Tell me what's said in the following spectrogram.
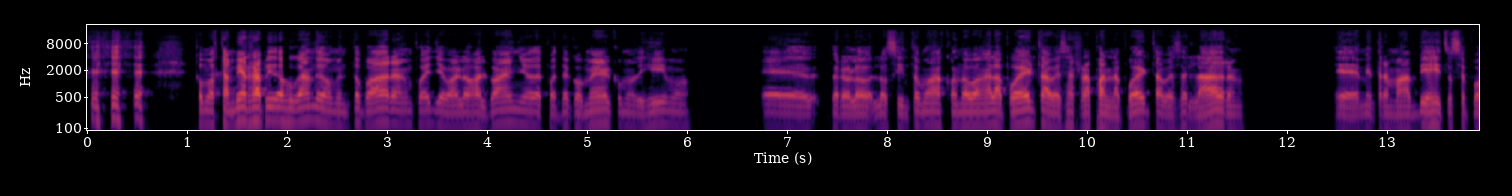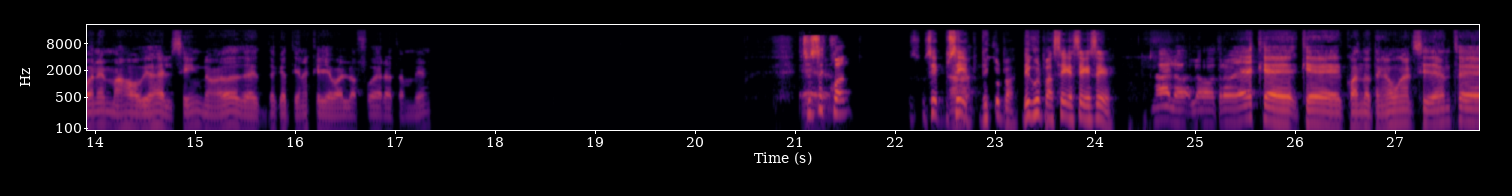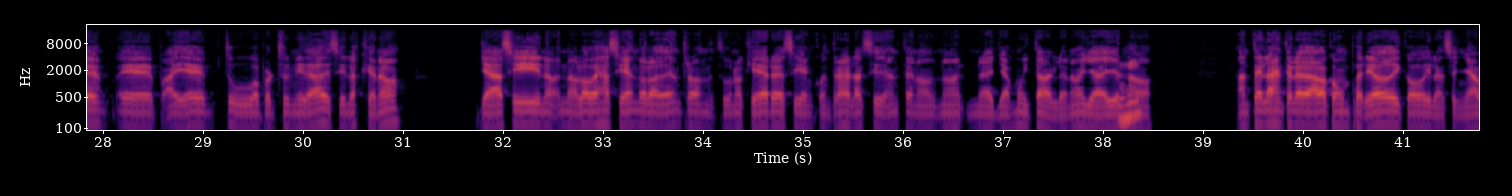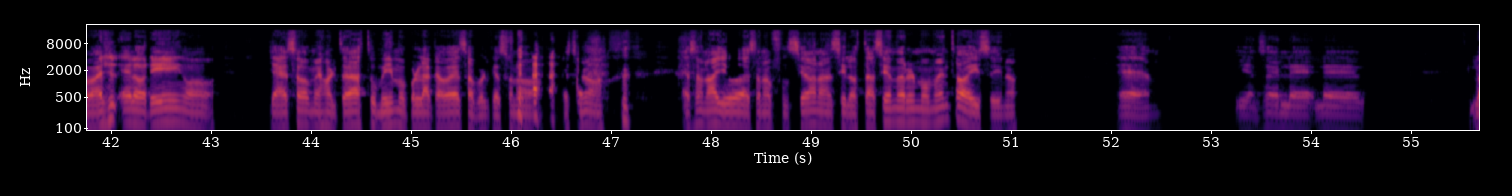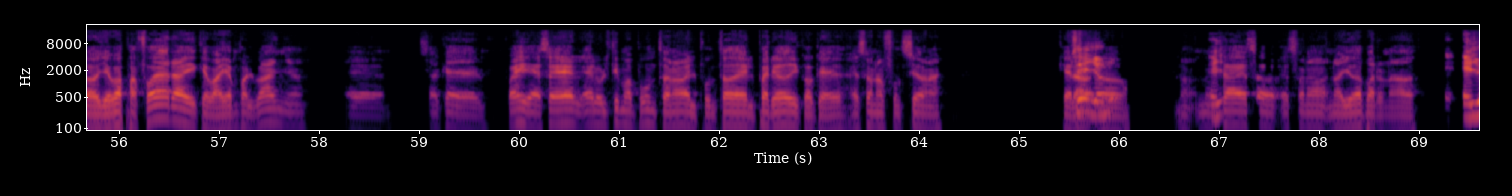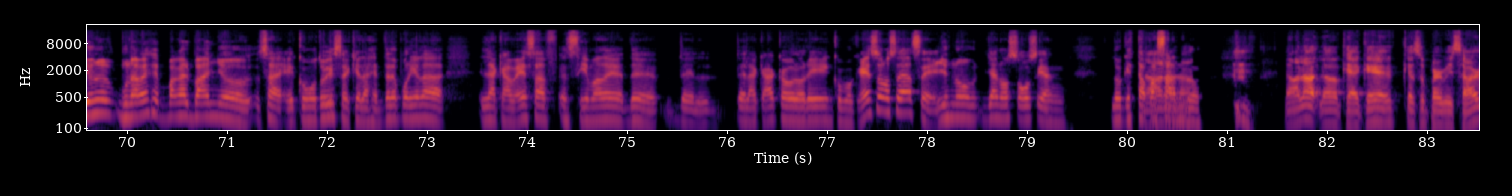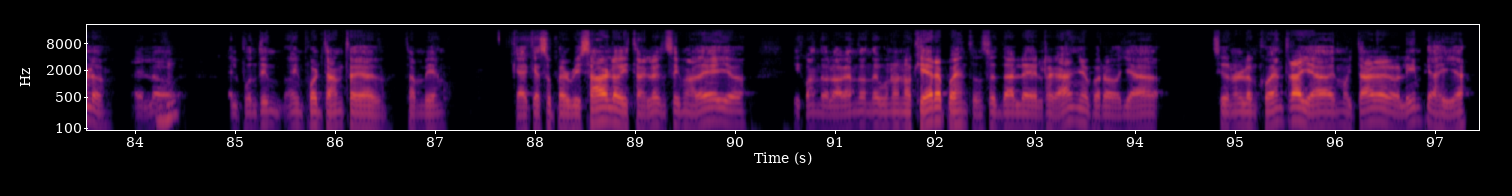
como están bien rápido jugando y de momento paran, puedes llevarlos al baño después de comer, como dijimos. Eh, pero los síntomas cuando van a la puerta, a veces raspan la puerta, a veces ladran. Eh, mientras más viejitos se ponen, más obvio es el signo de, que tienes que llevarlo afuera también. Entonces, eh, Sí, sí disculpa, disculpa, sigue, sigue, sigue. lo, otro es que, cuando tengas un accidente, eh, ahí es tu oportunidad de decirles que no. Ya si no, lo ves haciéndolo adentro donde tú no quieres, si encuentras el accidente, no, no, ya es muy tarde, ¿no? Ya ellos no, antes la gente le daba como un periódico y le enseñaba el, el orín o ya eso mejor te das tú mismo por la cabeza porque eso no, eso no, eso no ayuda, eso no funciona. Si lo está haciendo en el momento, ahí sí, ¿no? Eh, y entonces le, le, lo llevas para afuera y que vayan para el baño. Eh, sea que, pues, y ese es el, último punto, ¿no? El punto del periódico, que eso no funciona. Que sí, yo no, nunca eso, eso no, no ayuda para nada ellos una vez van al baño, o sea, eh, como tú dices, que la gente le ponía la, la cabeza encima de, de, de, la caca o el orín, como que eso no se hace, ellos no, ya no asocian lo que está pasando. No, lo, lo, que hay que, que supervisarlo, es lo, el punto importante también, que hay que supervisarlo y estarlo encima de ellos, y cuando lo hagan donde uno no quiere, pues entonces darle el regaño, pero ya, si uno lo encuentra, ya es muy tarde, lo limpias y ya.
